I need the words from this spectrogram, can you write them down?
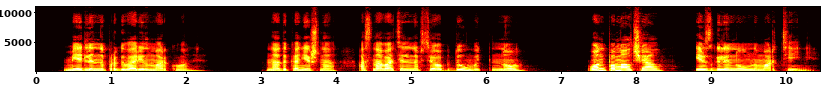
— медленно проговорил Марконе. Надо, конечно, основательно все обдумать, но... Он помолчал и взглянул на Мартини.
